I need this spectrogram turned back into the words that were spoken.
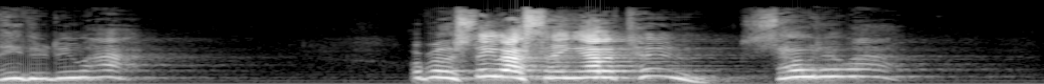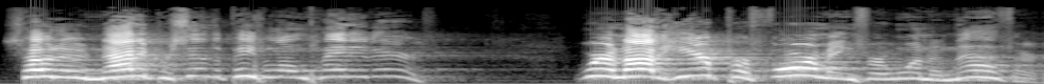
Neither do I. Well, Brother Steve, I sing out of tune. So do I. So do 90% of the people on planet Earth. We're not here performing for one another.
